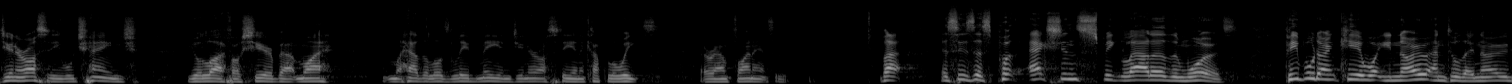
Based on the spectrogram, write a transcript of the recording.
Generosity will change your life. I'll share about my, how the Lord's led me in generosity in a couple of weeks. around finances. But it says this put actions speak louder than words. People don't care what you know until they know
